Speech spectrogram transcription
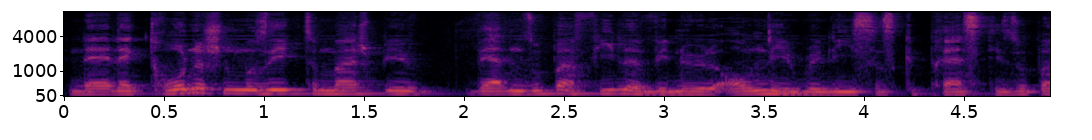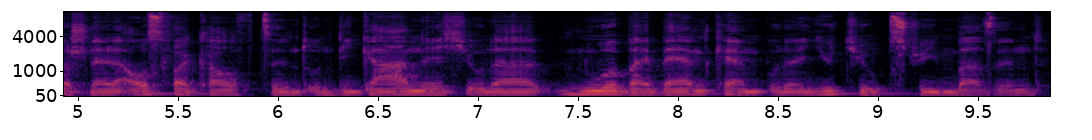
In der elektronischen Musik zum Beispiel werden super viele Vinyl-Only-Releases gepresst, die super schnell ausverkauft sind und die gar nicht oder nur bei Bandcamp oder YouTube streambar sind.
